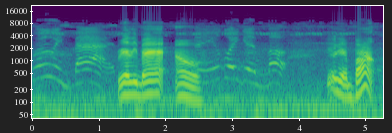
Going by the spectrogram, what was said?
Really bad. Really bad. Oh. And you're going to get bumped. You'll get bumped.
